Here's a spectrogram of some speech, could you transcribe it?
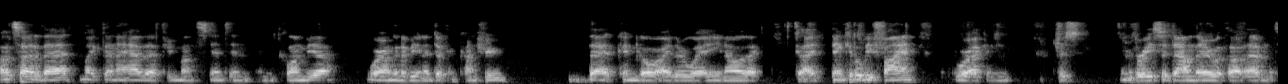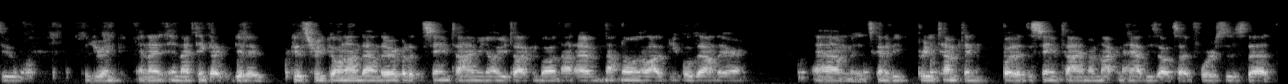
Outside of that, like then I have that three month stint in, in Colombia where I'm going to be in a different country. That can go either way, you know. Like I think it'll be fine, where I can just embrace it down there without having to to drink, and I and I think I could get a good streak going on down there. But at the same time, you know, you're talking about not having not knowing a lot of people down there. Um, it's going to be pretty tempting, but at the same time, I'm not going to have these outside forces that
